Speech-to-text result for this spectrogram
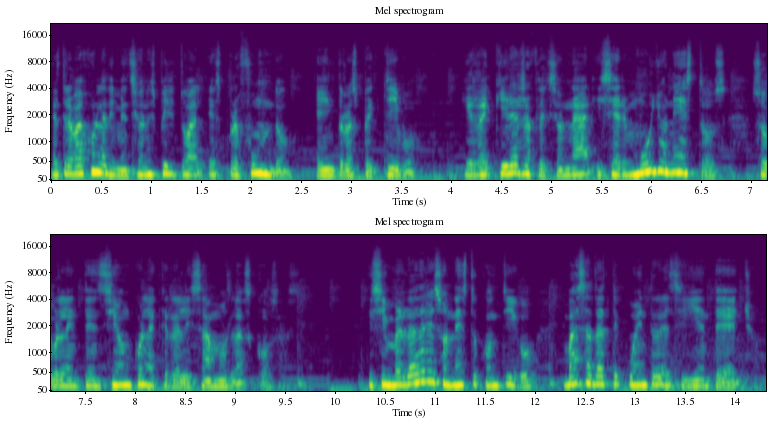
el trabajo en la dimensión espiritual es profundo e introspectivo y requiere reflexionar y ser muy honestos sobre la intención con la que realizamos las cosas. Y si en verdad eres honesto contigo, vas a darte cuenta del siguiente hecho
